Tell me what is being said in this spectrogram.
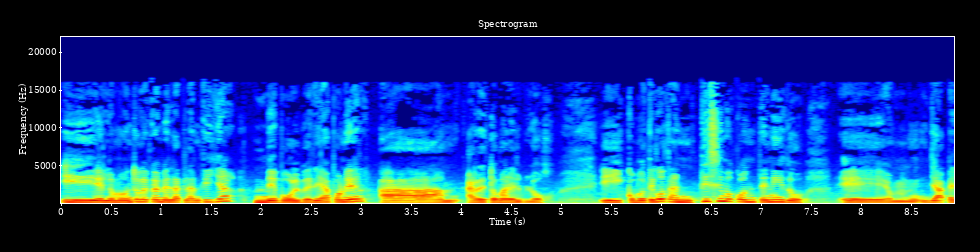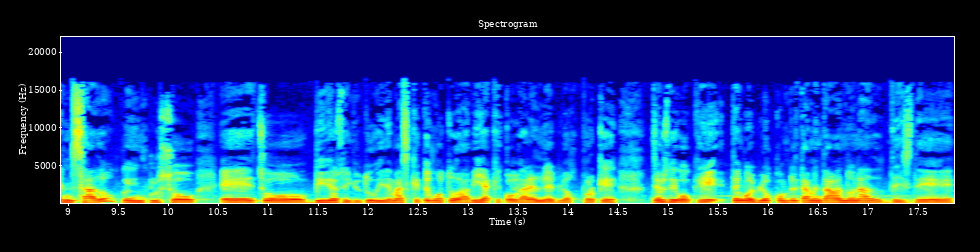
y en el momento que cambie la plantilla me volveré a poner a, a retomar el blog. Y como tengo tantísimo contenido eh, ya pensado, incluso he hecho vídeos de YouTube y demás que tengo todavía que colgar en el blog, porque ya os digo que tengo el blog completamente abandonado desde,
